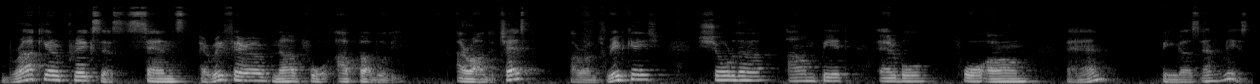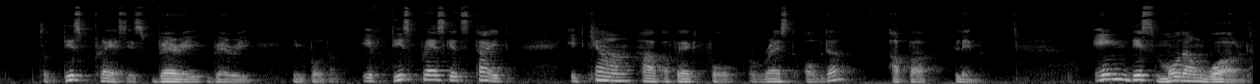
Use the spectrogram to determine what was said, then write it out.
Brachial plexus sends peripheral nerve for upper body, around the chest, around rib cage, shoulder, armpit, elbow, forearm, and fingers and wrist. So this place is very, very important. If this place gets tight, it can have effect for rest of the upper limb. In this modern world,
